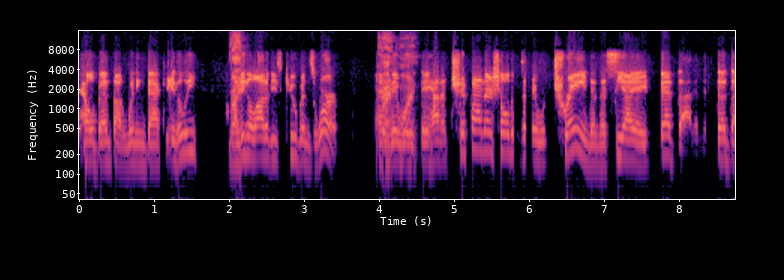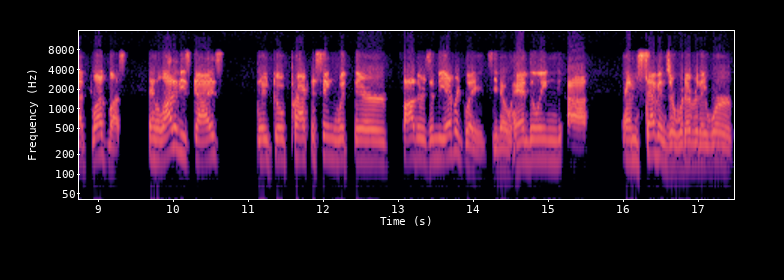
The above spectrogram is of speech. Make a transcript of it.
hell bent on winning back Italy? Right. I think a lot of these Cubans were. And right. they were they had a chip on their shoulders and they were trained and the CIA fed that and it fed that bloodlust. And a lot of these guys, they'd go practicing with their fathers in the Everglades, you know, handling uh, M7s or whatever they were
